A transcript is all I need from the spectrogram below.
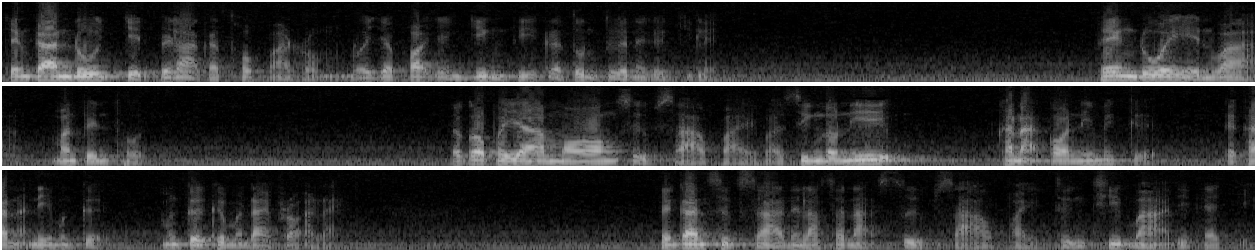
เช่นการดูจิตเวลากระทบอารมณ์ โดยเฉพาะอย่างยิ่งที่กระตุ้นเตือนให้เกิดกิเลสเพ่งดูให้เห็นว่ามันเป็นโทษ แล้วก็พยายามมองสืบสาวไปว่าสิ่งเหล่านี้ขณะก่อนนี้ไม่เกิด แต่ขณะนี้มันเกิด มันเกิดขึ้นมาได้เพราะอะไร เป็นการศึกษาในลักษณะสืบสาวไปถึงที่มาที่แท้จริง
